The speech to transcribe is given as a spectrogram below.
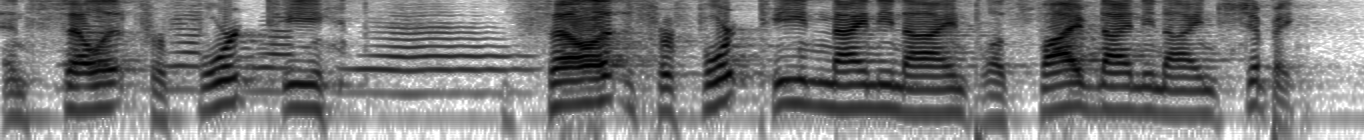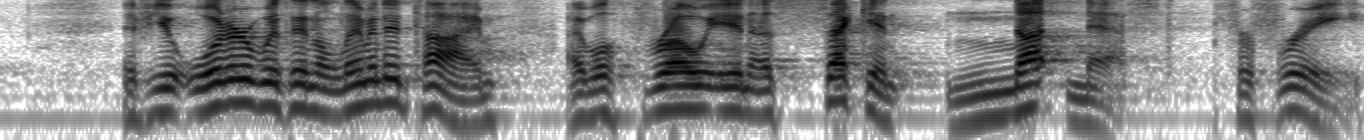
and sell it for fourteen. Sell it for fourteen ninety nine plus five ninety nine shipping. If you order within a limited time, I will throw in a second Nut Nest for free.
